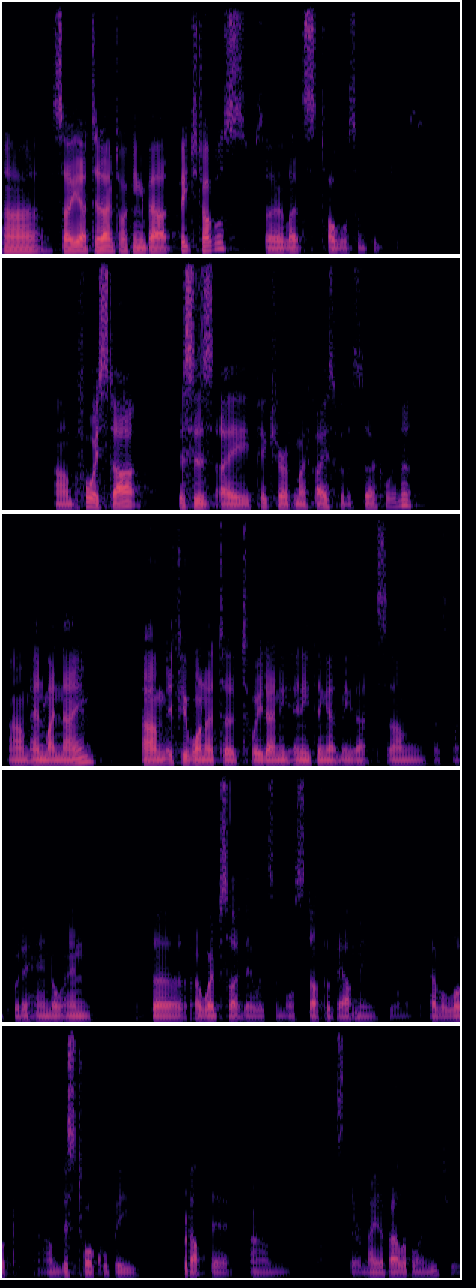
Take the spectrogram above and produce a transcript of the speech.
Uh, so yeah, today I'm talking about feature toggles. So let's toggle some features. Um, before we start, this is a picture of my face with a circle in it um, and my name. Um, if you wanted to tweet any, anything at me, that's, um, that's my Twitter handle. And there's a, a, website there with some more stuff about me if you wanted to have a look. Um, this talk will be put up there um, once they're made available on YouTube.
